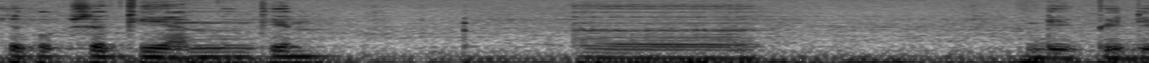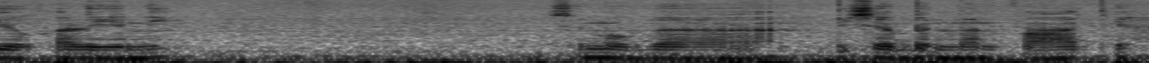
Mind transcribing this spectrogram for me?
Cukup sekian mungkin di video kali ini. Semoga bisa bermanfaat ya.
